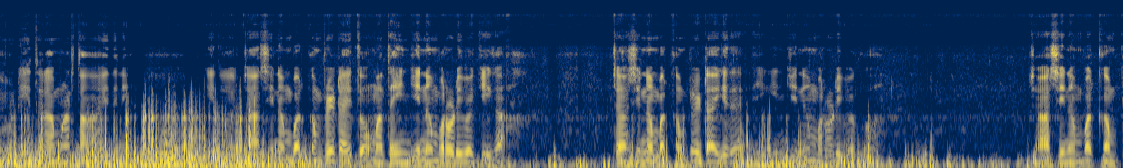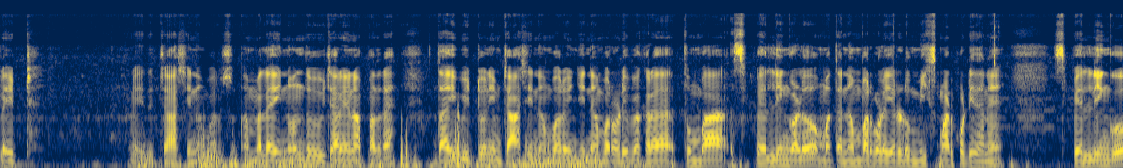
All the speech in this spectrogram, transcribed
ನೋಡಿ, ಈ ಥರ ಮಾಡ್ತಾ ಇದ್ದೀನಿ. ಇದು ಚಾರ್ಸಿ ನಂಬರ್ ಕಂಪ್ಲೀಟ್ ಆಯಿತು. ಮತ್ತು ಇಂಜಿನ್ ನಂಬರ್ ಹೊಡಿಬೇಕೀಗ. ಚಾರ್ಸಿ ನಂಬರ್ ಕಂಪ್ಲೀಟ್ ಆಗಿದೆ. ಈಗ ಇಂಜಿನ್ ನಂಬರ್ ಹೊಡಿಬೇಕು. ಚಾರ್ಸಿ ನಂಬರ್ ಕಂಪ್ಲೀಟ್. ಇದು ಚಾರ್ಸಿ ನಂಬರ್. ಆಮೇಲೆ ಇನ್ನೊಂದು ವಿಚಾರ ಏನಪ್ಪ ಅಂದರೆ, ದಯವಿಟ್ಟು ನಿಮ್ಮ ಚಾರ್ಸಿ ನಂಬರು ಇಂಜಿನ್ ನಂಬರ್ ಹೊಡಿಬೇಕಾದ್ರೆ ತುಂಬ ಸ್ಪೆಲ್ಲಿಂಗ್ಗಳು ಮತ್ತು ನಂಬರ್ಗಳು ಎರಡೂ ಮಿಕ್ಸ್ ಮಾಡಿಕೊಟ್ಟಿದ್ದಾನೆ. ಸ್ಪೆಲ್ಲಿಂಗು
